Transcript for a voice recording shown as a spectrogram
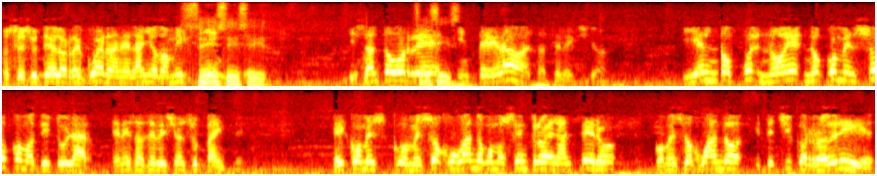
No sé si ustedes lo recuerdan, en el año 2015. Sí, sí, sí. Y Santo Borré Sí, sí. integraba esa selección. Y él no fue, no, no comenzó como titular en esa selección sub-20. Él comenzó, comenzó jugando como centro delantero, comenzó jugando este chico Rodríguez,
